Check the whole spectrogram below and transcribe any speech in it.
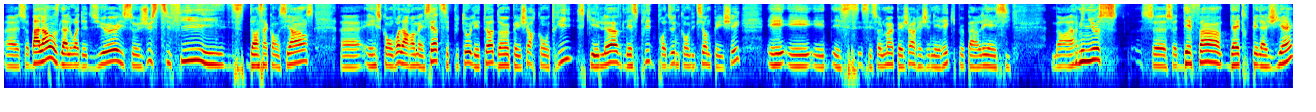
euh, se balance de la loi de Dieu, il se justifie dans sa conscience. Euh, et ce qu'on voit dans Romains 7, c'est plutôt l'état d'un pécheur contrit, ce qui est l'œuvre de l'esprit de produire une conviction de péché. Et, c'est seulement un pécheur régénéré qui peut parler ainsi. Arminius se, se défend d'être pélagien.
